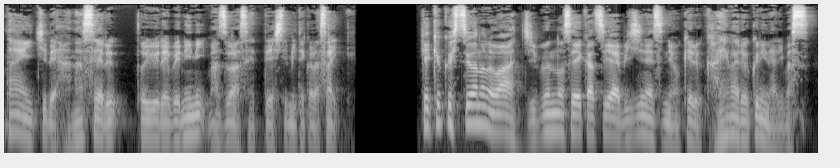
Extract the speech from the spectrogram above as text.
対1で話せるというレベルにまずは設定してみてください。結局必要なのは自分の生活やビジネスにおける会話力になります。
